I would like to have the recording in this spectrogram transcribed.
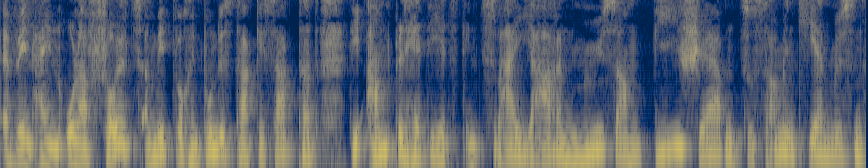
wenn ein Olaf Scholz am Mittwoch im Bundestag gesagt hat, die Ampel hätte jetzt in zwei Jahren mühsam die Scherben zusammenkehren müssen,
